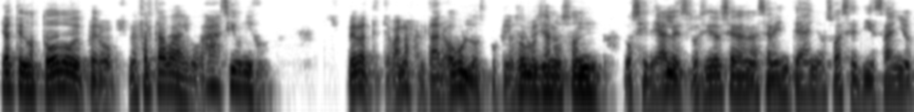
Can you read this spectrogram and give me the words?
Ya tengo todo, pero pues, me faltaba algo. Ah, sí, un hijo. Espérate, te van a faltar óvulos, porque los óvulos ya no son los ideales. Los ideales eran hace 20 años o hace 10 años.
